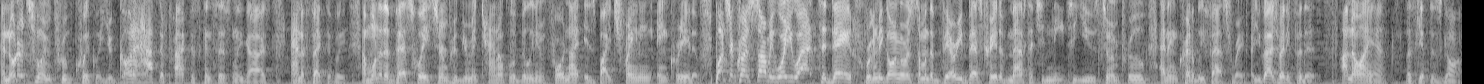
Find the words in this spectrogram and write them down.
In order to improve quickly, you're gonna have to practice consistently, guys, and effectively. And one of the best ways to improve your mechanical ability in Fortnite is by training in creative. Bunch of Crunch Army, where you at today? We're gonna be going over some of the very best creative maps that you need to use to improve at an incredibly fast rate. Are you guys ready for this? I know I am. Let's get this going.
